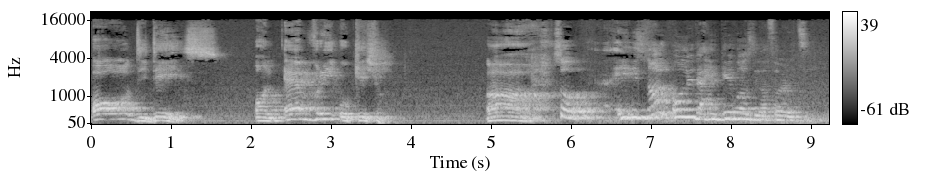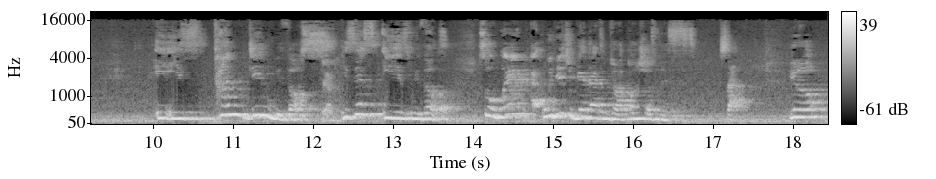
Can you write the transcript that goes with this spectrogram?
all the days on every occasion. Oh, So it's not only that he gave us the authority, he is standing with us. Yeah. He says he is with us. So when we need to get that into our consciousness, sir. You know,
